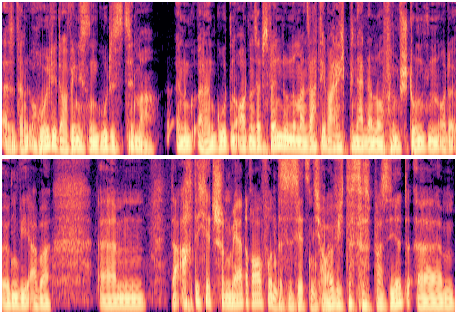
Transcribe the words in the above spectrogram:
also dann hol dir doch wenigstens ein gutes Zimmer an, einem guten Ort. Und selbst wenn du nur, man sagt immer, ich bin ja nur fünf Stunden oder irgendwie, aber ähm, da achte ich jetzt schon mehr drauf und das ist jetzt nicht häufig, dass das passiert. Ähm,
